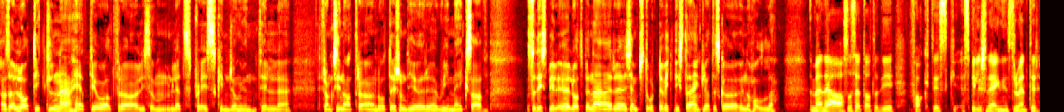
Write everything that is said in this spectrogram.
Altså, Låttitlene heter jo alt fra liksom, 'Let's Praise Kim Jong-un' til Frank Sinatra-låter, som de gjør remakes av. Så eh, låtspillene er eh, kjempestort. Det viktigste er egentlig at det skal underholde. Men jeg har også sett at de faktisk spiller sine egne instrumenter.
